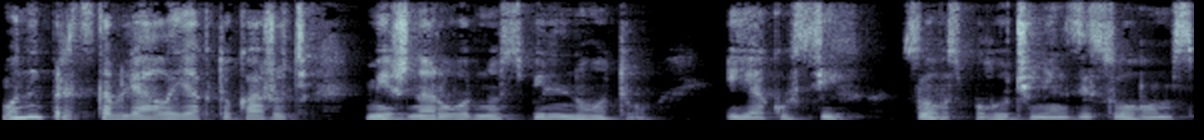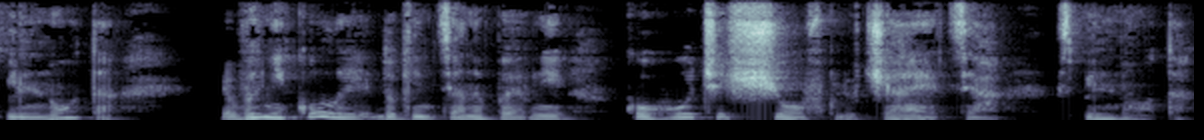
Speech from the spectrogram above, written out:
Вони представляли, як то кажуть, міжнародну спільноту, і як у всіх словосполученнях зі словом спільнота, ви ніколи до кінця не певні, кого чи що включає ця спільнота.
